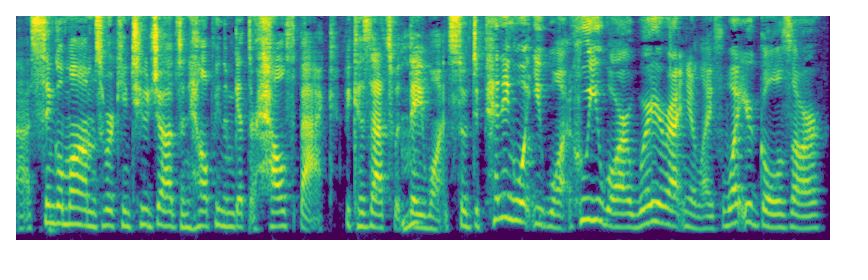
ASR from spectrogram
uh, single moms working two jobs and helping them get their health back because that's what they want. So depending what you want, who you are, where you're at in your life, what your goals are,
